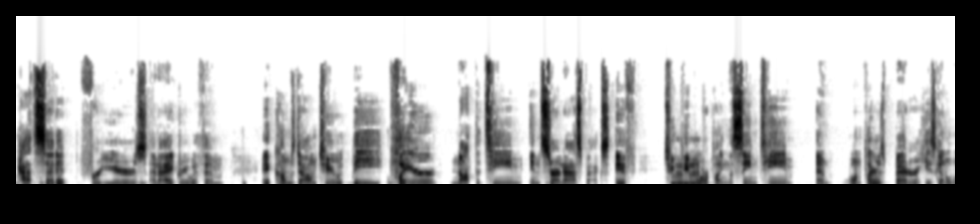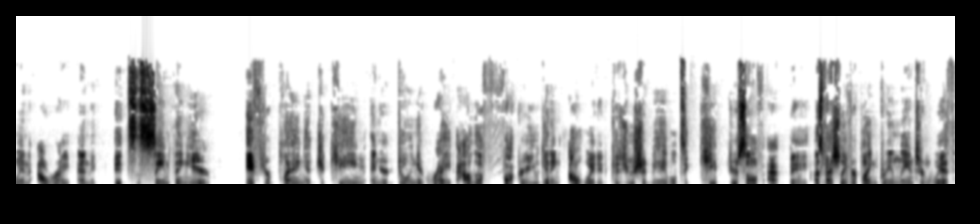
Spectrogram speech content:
Pat said it for years, and I agree with him. It comes down to the player, not the team, in certain aspects. If 2 Mhm. people are playing the same team and one player is better, he's going to win outright. And it- it's the same thing here. If you're playing a Jakeem and you're doing it right, how the fuck are you getting outwitted? Because you should be able to keep yourself at bay, especially if you're playing Green Lantern with.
